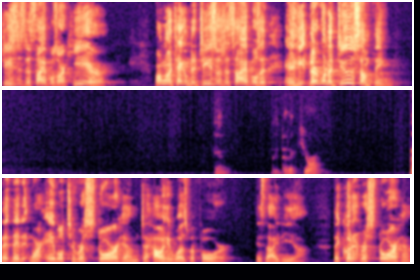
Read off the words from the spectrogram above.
Jesus' disciples are here. I'm going to take them to Jesus' disciples, and, and he, they're going to do something. And they didn't cure him. They, they weren't able to restore him to how he was before, is the idea. They couldn't restore him.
